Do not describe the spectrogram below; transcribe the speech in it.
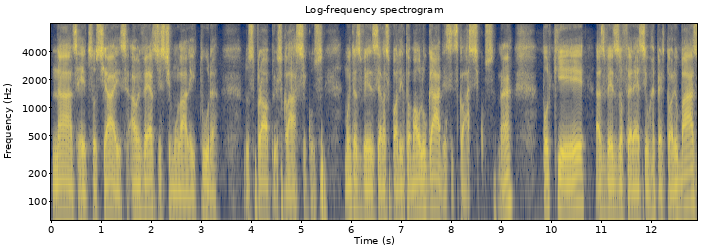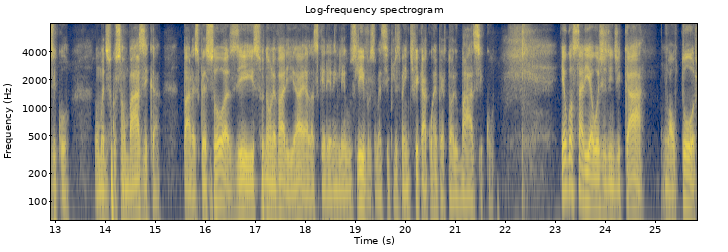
nas redes sociais, ao invés de estimular a leitura dos próprios clássicos, muitas vezes elas podem tomar o lugar desses clássicos, né? Porque às vezes oferecem um repertório básico, uma discussão básica para as pessoas e isso não levaria a elas quererem ler os livros, mas simplesmente ficar com o repertório básico. Eu gostaria hoje de indicar um autor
